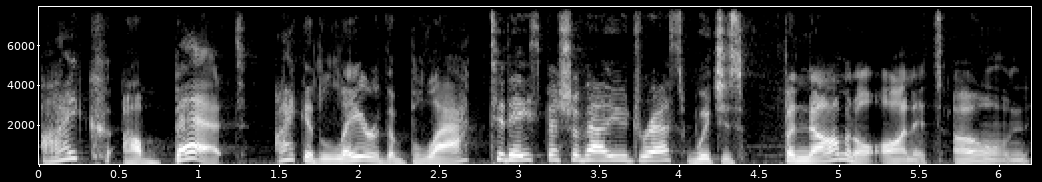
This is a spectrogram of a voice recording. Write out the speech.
I I'll bet I could layer the black Today Special Value dress, which is phenomenal on its own,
